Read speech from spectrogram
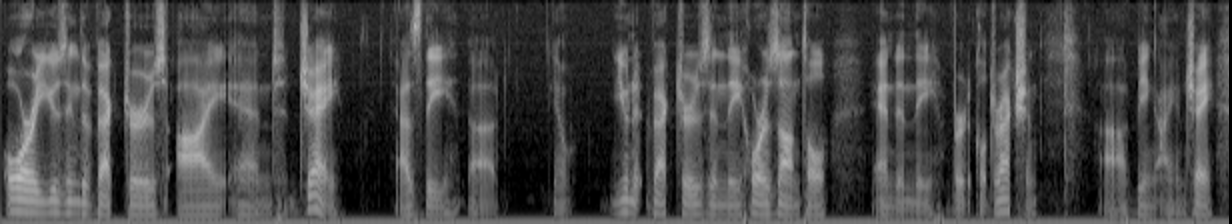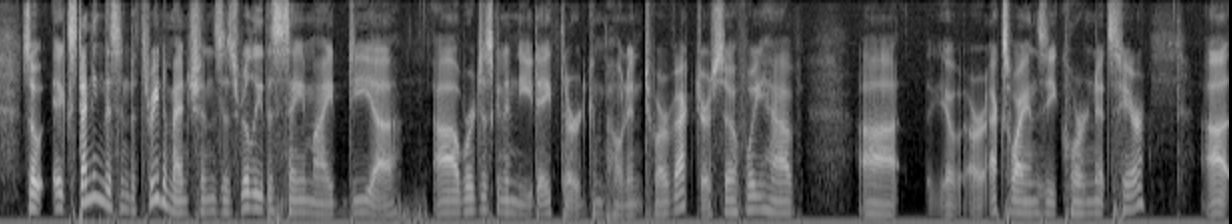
or using the vectors i and j as the uh, you know unit vectors in the horizontal and in the vertical direction uh, being i and j. So extending this into three dimensions is really the same idea. Uh, we're just going to need a third component to our vector. So if we have uh, you know, our x, y, and z coordinates here, uh,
